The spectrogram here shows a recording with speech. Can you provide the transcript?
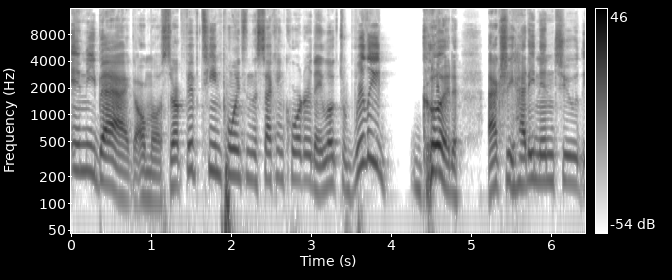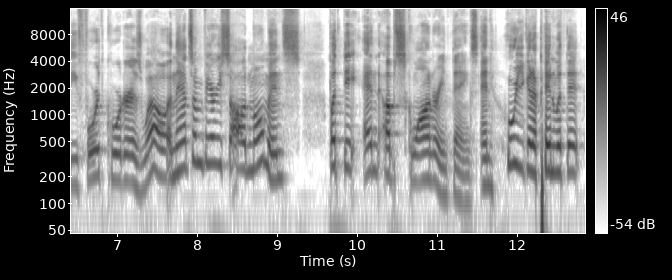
in the bag almost. They're up 15 points in the second quarter. They looked really good actually heading into the fourth quarter as well. And they had some very solid moments, but they end up squandering things. And who are you going to pin with it?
